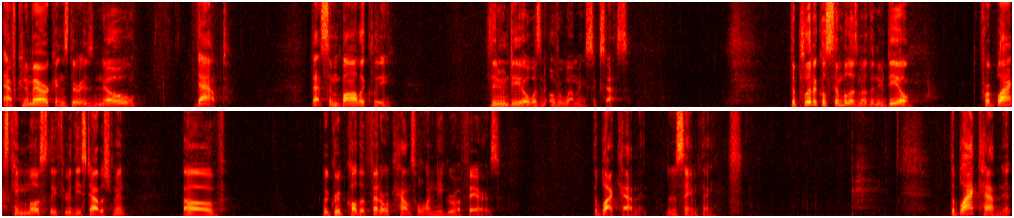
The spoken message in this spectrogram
African Americans, there is no doubt that symbolically the New Deal was an overwhelming success. The political symbolism of the New Deal for blacks came mostly through the establishment of a group called the Federal Council on Negro Affairs, the Black Cabinet, they're the same thing. The Black Cabinet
